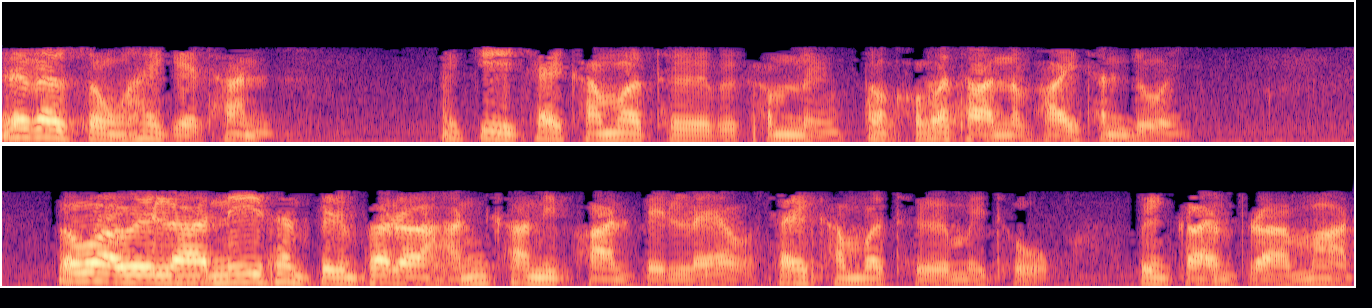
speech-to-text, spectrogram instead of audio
แล้วก็ส่งให้แก่ท่านเมื่อกี้ใช้คำว่าเธอไปคำหนึ่ง ต้องขอประทานอภัยท่านด้วย เพราะว่าเวลานี้ท่านเป็นพระราหันข้านิพพานไปแล้ว ใช้คำว่าเธอไม่ถูก เป็นการปรามาส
